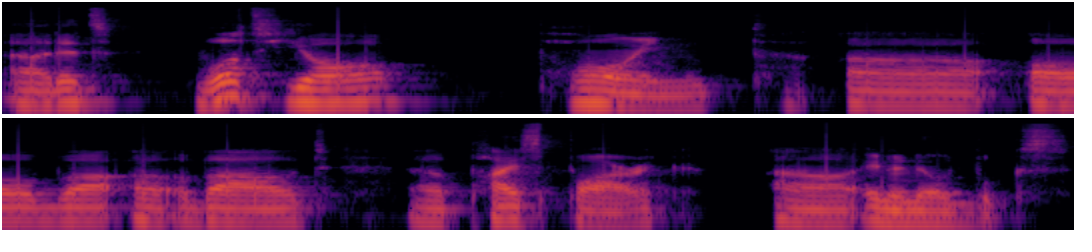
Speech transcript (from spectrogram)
uh, that's what's your point uh, about, uh, about uh, PySpark uh, in the notebooks?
